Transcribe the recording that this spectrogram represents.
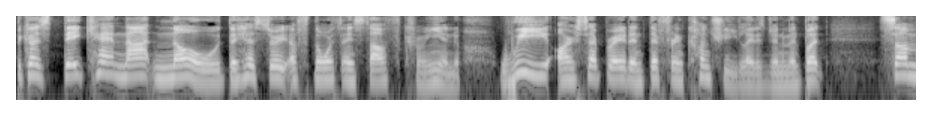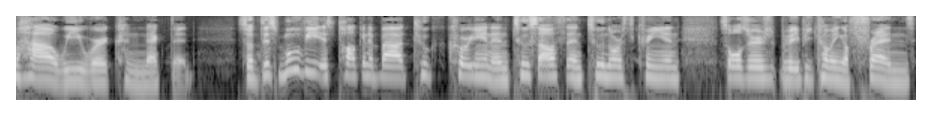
Because they cannot know the history of North and South Korean. We are separated in different country, ladies and gentlemen, but somehow we were connected. So this movie is talking about two Korean and two South and two North Korean soldiers becoming a friends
